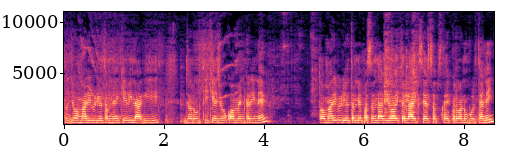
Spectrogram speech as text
તો જો અમારી વીડિયો તમને કેવી લાગી, જરૂરથી કહેજો કોમેન્ટ કરીને. તો અમારી વીડિયો તમને પસંદ આવી હોય તો લાઇક શેર સબસ્ક્રાઈબ કરવાનું ભૂલતા નહીં.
